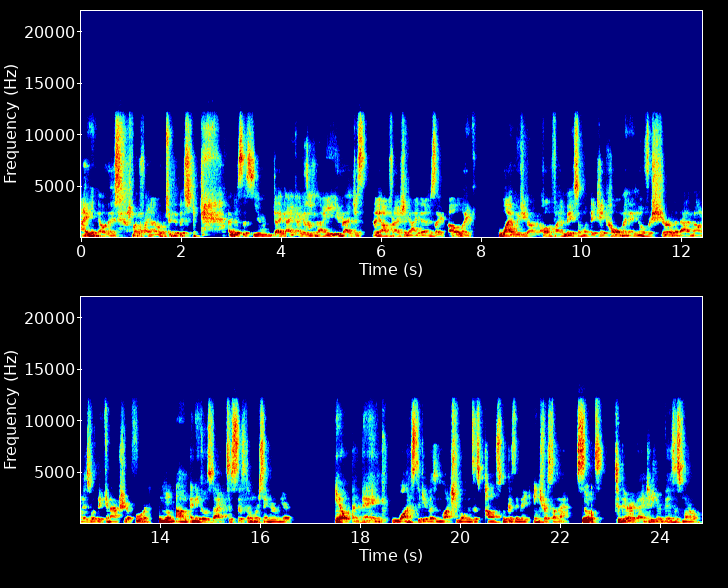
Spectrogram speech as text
I didn't know this. My friend, I into this. I just assumed, like, I, I guess it was naive. I just, you know, I'm fresh guy that I was like, oh, like, why would you not qualify them based on what they take home? And I know for sure that that amount is what they can actually afford. Mm-hmm. Um, and it goes back to system we are saying earlier. You know, the bank wants to give as much loans as possible because they make interest on that. So mm-hmm. it's to their advantage, their business model,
